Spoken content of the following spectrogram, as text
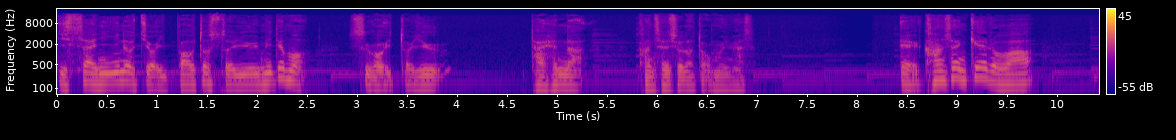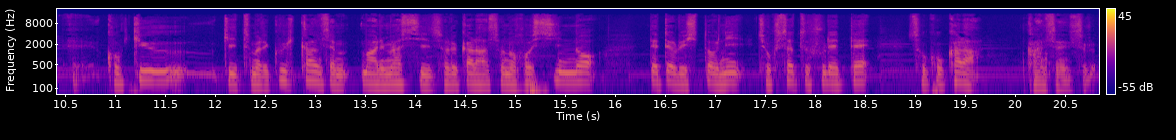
実際に命をいっぱい落とすという意味でもすごいという大変な感染症だと思います。えー、感染経路は、えー、呼吸器つまり空気感染もありますしそれからその発疹の出てる人に直接触れてそこから感染する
